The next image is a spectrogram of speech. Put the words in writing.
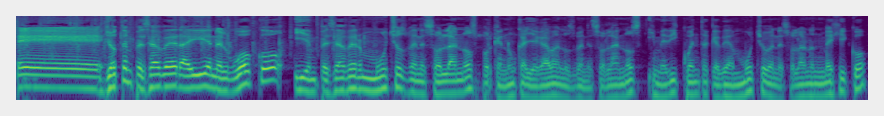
Eh, Yo te empecé a ver ahí en el Woco y empecé a ver muchos venezolanos porque nunca llegaban los venezolanos y me di cuenta que había mucho venezolano en México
